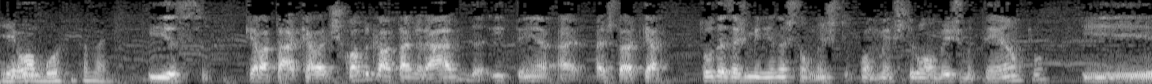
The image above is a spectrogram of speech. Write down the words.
e é o aborto também. Isso. Que ela, tá, que ela descobre que ela tá grávida e tem a, a- a história que a- todas as meninas tão menstru, menstruam ao mesmo tempo. E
